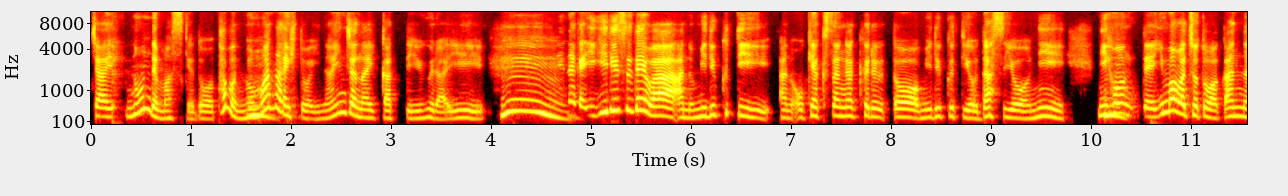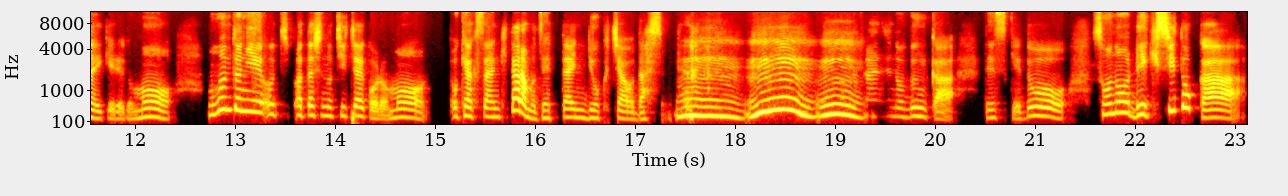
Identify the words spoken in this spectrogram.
茶飲んでますけど、うん、多分飲まない人はいないんじゃないかっていうぐらい、うん、なんかイギリスではあのミルクティーあのお客さんが来るとミルクティーを出すように日本って、今はちょっと分かんないけれどももう本当に私のちっちゃい頃もお客さん来たらもう絶対に緑茶を出すみたいな、感じの文化ですけどその歴史とか、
